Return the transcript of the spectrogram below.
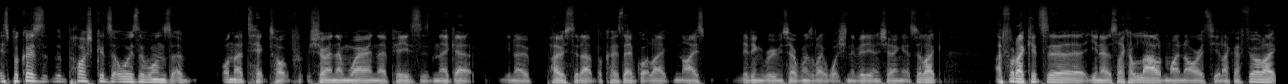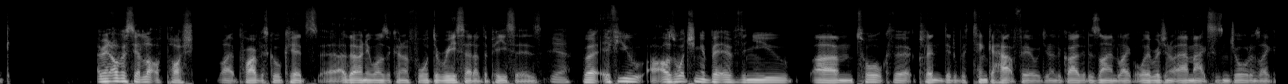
it's because the posh kids are always the ones that are on their TikTok showing them wearing their pieces, and they get you know posted up because they've got like nice living rooms. So everyone's like watching the video and showing it. So like, I feel like it's a you know it's like a loud minority. Like I feel like, I mean, obviously a lot of posh like private school kids are the only ones that can afford the resale of the pieces. Yeah. But if you, I was watching a bit of the new um, talk that Clint did with Tinker Hatfield, you know, the guy that designed like all the original Air Maxes and Jordans, like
